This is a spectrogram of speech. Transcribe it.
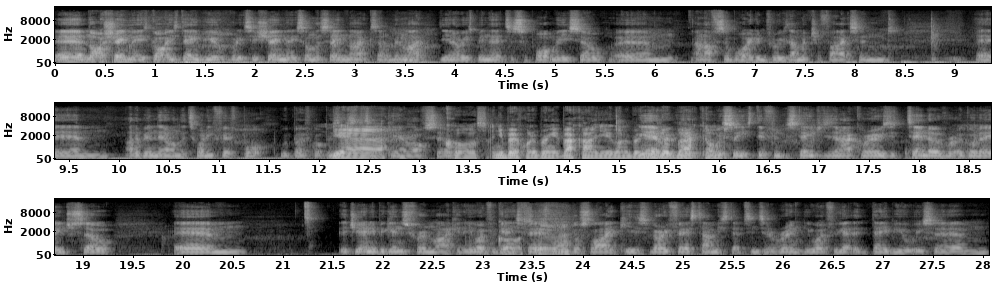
Um, not a shame that he's got his debut, but it's a shame that it's on the same night because I'd have been like, you know, he's been there to support me, so um, and I've supported him through his amateur fights, and um, I'd have been there on the 25th, but we've both got business Yeah, to take care of, so of course, and you're both going to bring it back, aren't you? You're going to bring yeah, the dub but back. and- obviously it's different stages in our careers. He's turned over at a good age, so um, the journey begins for him. Like, and he won't forget course, his first yeah. one. Just like his very first time he stepped into the ring, he won't forget the debut. It's um,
